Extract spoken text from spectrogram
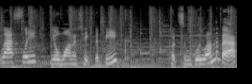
Lastly, you'll want to take the beak, put some glue on the back,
